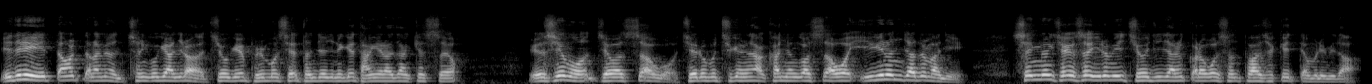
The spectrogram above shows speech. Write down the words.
이들이 땅을 떠나면 천국이 아니라 지옥의 불못에 던져지는 게 당연하지 않겠어요? 예수님은 죄와 싸우고 죄로 부추기는 악한 영과 싸워 이기는 자들만이 생명책에서 이름이 지어지지 않을 거라고 선포하셨기 때문입니다.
